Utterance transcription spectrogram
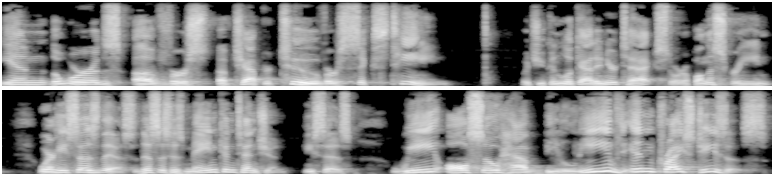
in the words of verse, of chapter 2, verse 16, which you can look at in your text or up on the screen, where he says this. This is his main contention. He says, we also have believed in Christ Jesus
